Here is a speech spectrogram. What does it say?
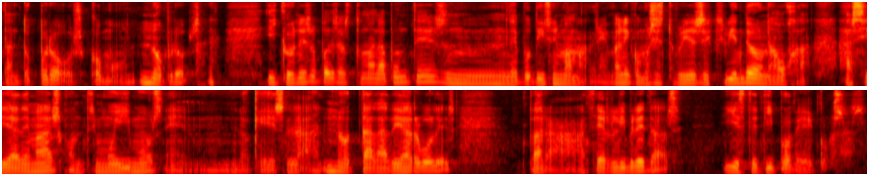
tanto pros como no pros, y con eso podrás tomar apuntes mm, de putísima madre, ¿vale? Como si estuvieras escribiendo en una hoja. Así además contribuimos en lo que es la notala de árboles para hacer libretas y este tipo de cosas.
